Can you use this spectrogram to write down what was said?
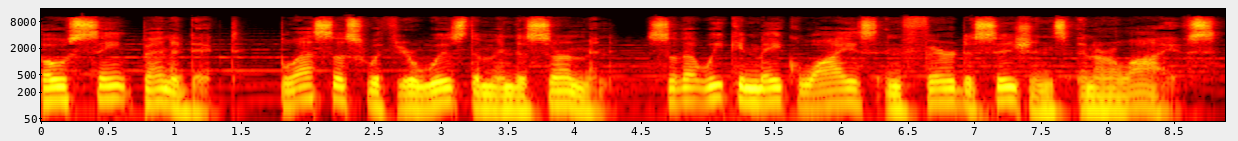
O Saint Benedict, bless us with your wisdom and discernment, so that we can make wise and fair decisions in our lives.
